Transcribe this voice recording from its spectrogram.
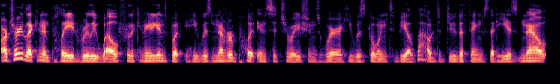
Artturi Lehkonen played really well for the Canadiens, but he was never put in situations where he was going to be allowed to do the things that he is now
